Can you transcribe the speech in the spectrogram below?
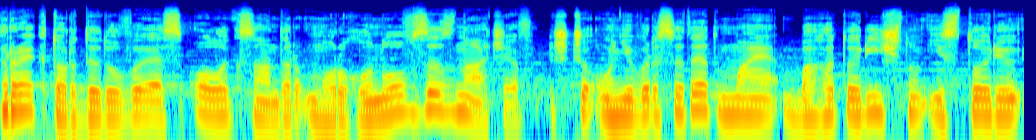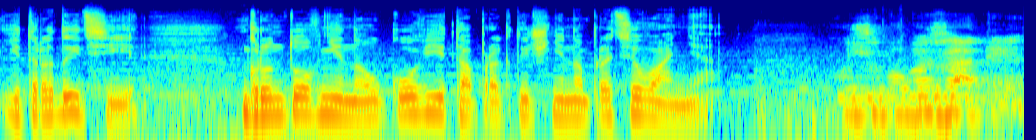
Ректор ДДВС Олександр Моргунов зазначив, що університет має багаторічну історію і традиції, ґрунтовні наукові та практичні напрацювання. Хочу побажати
